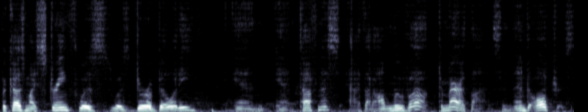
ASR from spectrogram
because my strength was was durability and and toughness. I thought I'll move up to marathons and then to ultras.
